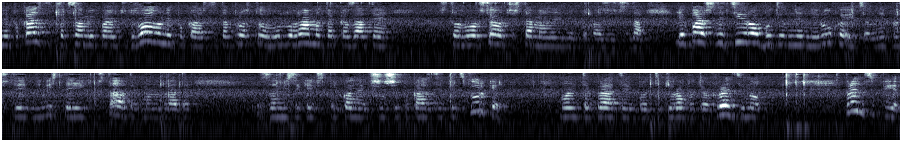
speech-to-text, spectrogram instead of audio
не показується, так само, як мене тут голову не показується, там просто голограма, так казати, з того всього, чи там мене не показується. Да. Як бачите, ці роботи вони не рухаються, вони просто стоять на місці, я їх поставив, так можна брати замість якихось прикольних, якщо ще показується текстурки, можна так брати, якби такі роботи охоронці. Ну, в принципі,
